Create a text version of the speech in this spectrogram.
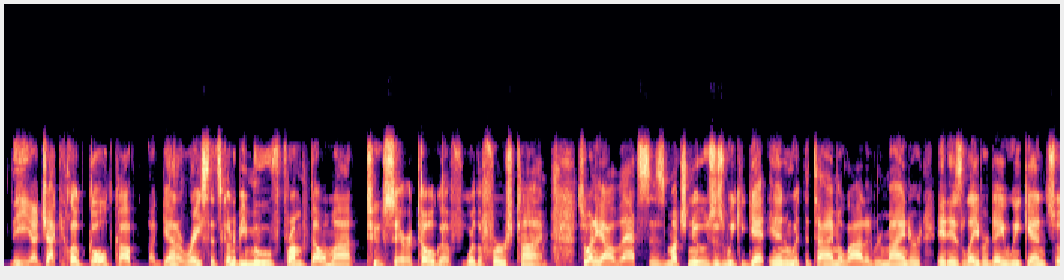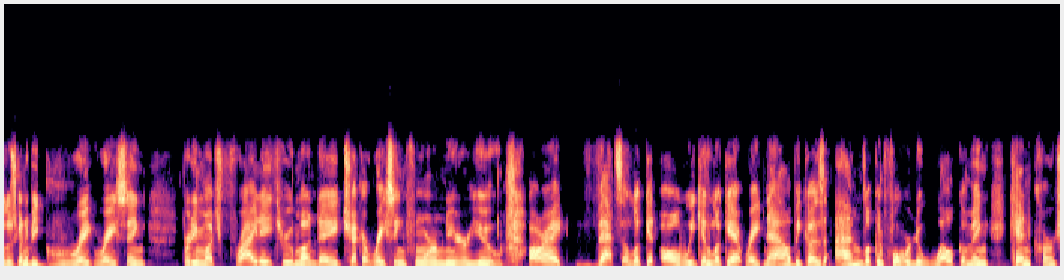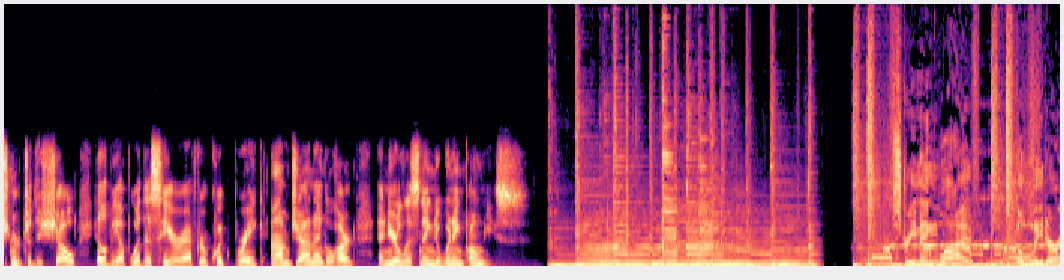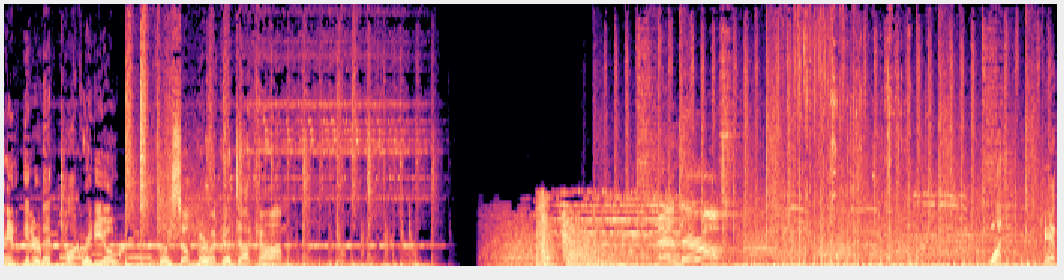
the uh, Jockey Club Gold Cup, again, a race that's going to be moved from Belmont to Saratoga for the first time. So, anyhow, that's as much news as we could get in with the time allotted. Reminder it is Labor Day weekend, so there's going to be great racing pretty much Friday through Monday. Check a racing form near you. All right, that's a look at all we can look at right now because I'm looking forward to welcoming Ken Kirchner to the show. He'll be up with us here after a quick break. I'm John Englehart, and you're listening to Winning Ponies. Streaming live, the leader in Internet Talk Radio, VoiceAmerica.com.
